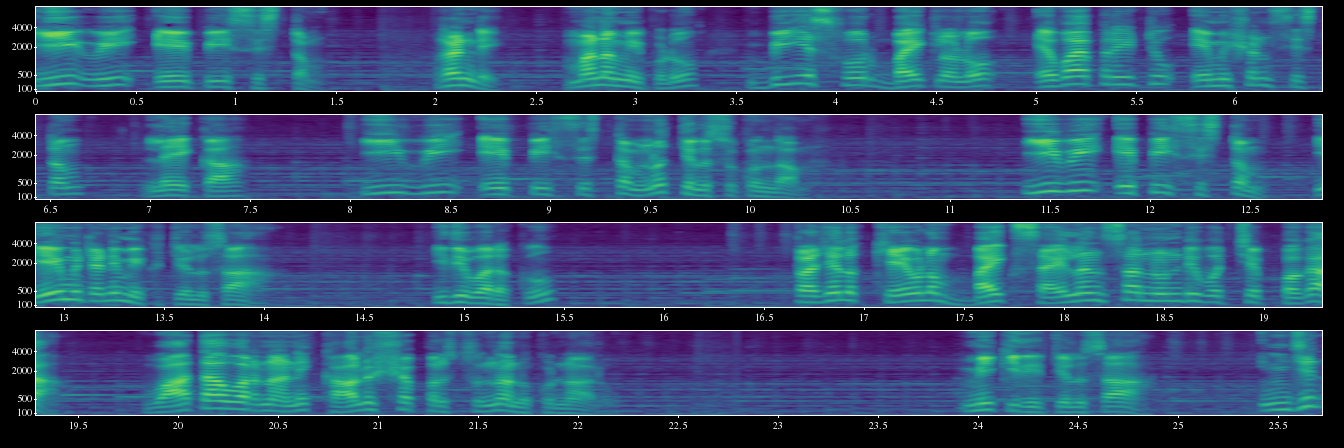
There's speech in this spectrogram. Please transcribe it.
ఈవీఏపీ సిస్టమ్ రండి మనం ఇప్పుడు బిఎస్ ఫోర్ బైక్లలో ఎవాపరేటివ్ ఎమిషన్ సిస్టమ్ లేక ఈవీఏపీ సిస్టమ్ను తెలుసుకుందాం. ఈవీఏపీ సిస్టమ్ ఏమిటని మీకు తెలుసా? ఇది వరకు ప్రజలు కేవలం బైక్ సైలెన్సర్ నుండి వచ్చే పొగ వాతావరణాన్ని కాలుష్యపరుస్తుందనుకున్నారు మీకు ఇది తెలుసా? ఇంజిన్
